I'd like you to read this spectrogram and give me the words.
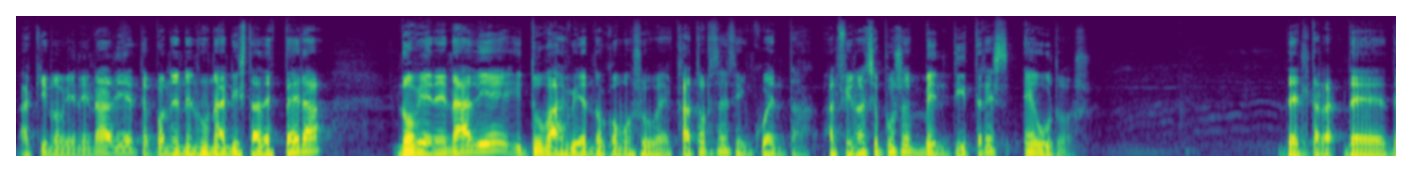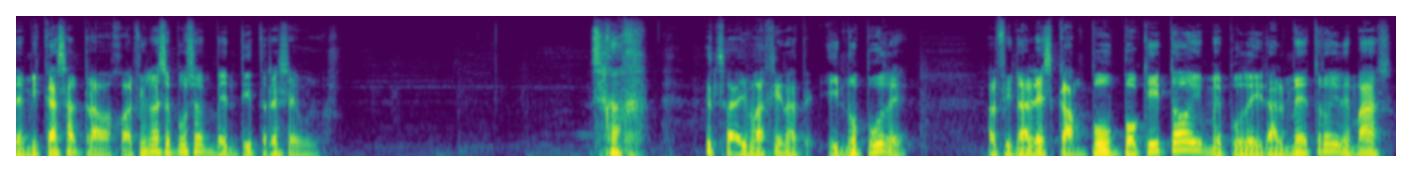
aquí no viene nadie, te ponen en una lista de espera, no viene nadie y tú vas viendo cómo sube. 14.50. Al final se puso en 23 euros del de, mi casa al trabajo. Al final se puso en 23 euros. O sea, imagínate. Y no pude. Al final escampó un poquito y me pude ir al metro y demás.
